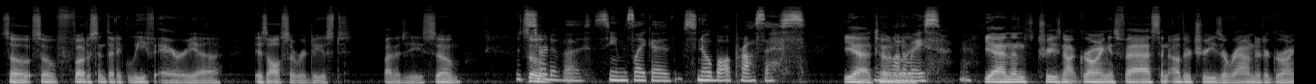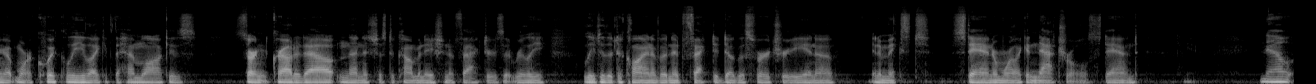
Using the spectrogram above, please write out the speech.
So so photosynthetic leaf area is also reduced by the disease. So It So- sort of a seems like a snowball process yeah, in totally. a lot of ways. Yeah. Yeah, and then the tree's not growing as fast, and other trees around it are growing up more quickly. Like if the hemlock is starting to crowd it out, and then it's just a combination of factors that really lead to the decline of an infected Douglas fir tree in a in a mixed stand, or more like a natural stand. Now,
